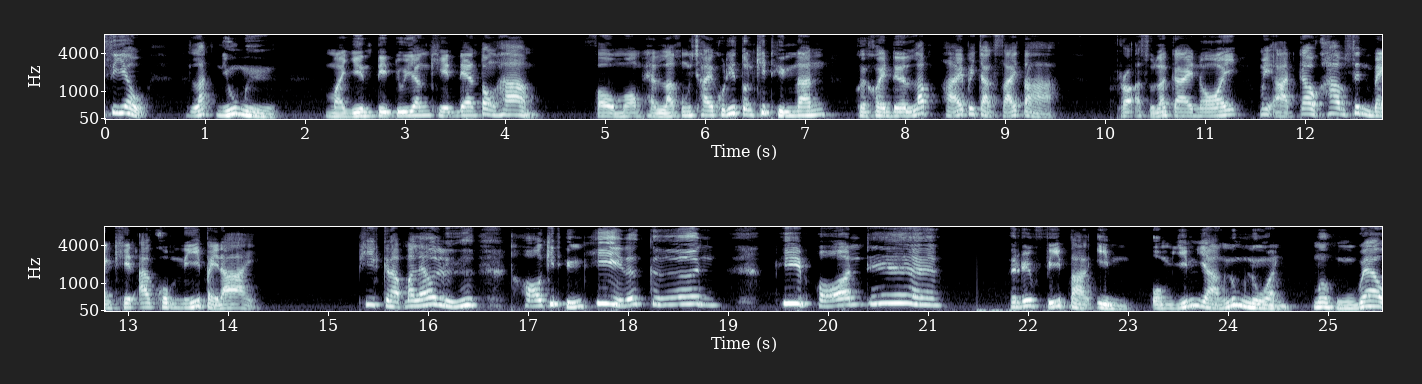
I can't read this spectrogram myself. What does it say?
เสี้ยว ลัดนิ้วมือ มายืนติดอยู่ยังเขตแดนต้องห้าม เฝ้ามองแผ่นหลังของชายคนที่ตนคิดถึงนั้น ค่อยๆเดินลับหายไปจากสายตา เพราะอสุรกายน้อยไม่อาจก้าวข้ามเส้นแบ่งเขตอาคมนี้ไปได้ พี่กลับมาแล้วหรือทอคิดถึงพี่เหลือเกิน พี่พรเทพริบฝีปากอิ่ม อมยิ้มอย่างนุ่มนวลเมื่อหูแว่ว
